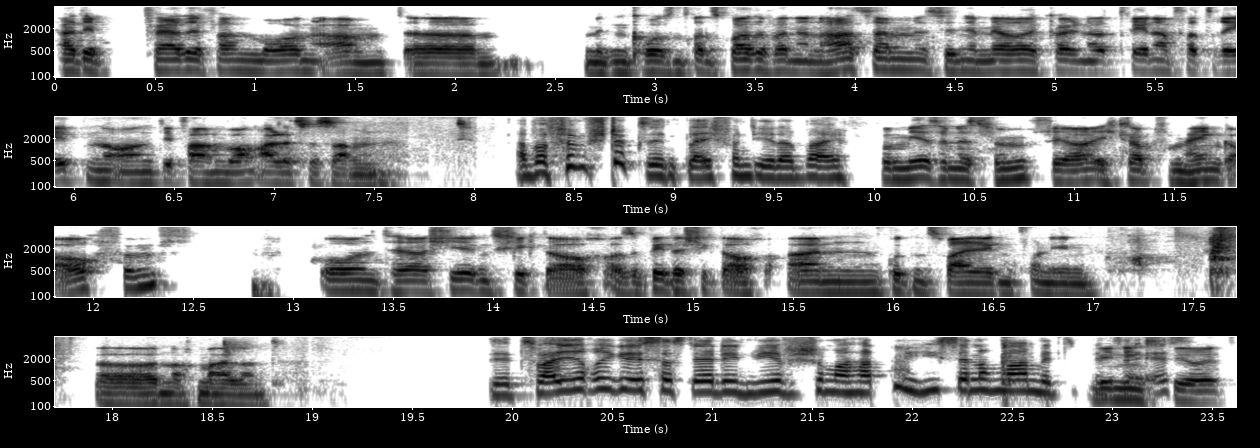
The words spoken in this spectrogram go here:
Ja, die Pferde fahren morgen Abend ähm, mit einem großen Transporter von Herrn Harzheim. Sind ja mehrere Kölner Trainer vertreten und die fahren morgen alle zusammen. Aber fünf Stück sind gleich von dir dabei. Von mir sind es fünf, ja. Ich glaube, vom Henk auch fünf. Und Herr Schiergens schickt auch, also Peter schickt auch einen guten Zweijährigen von ihm äh, nach Mailand. Der Zweijährige, ist das der, den wir schon mal hatten? Wie hieß der nochmal? Mit, mit Winning Spirit.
